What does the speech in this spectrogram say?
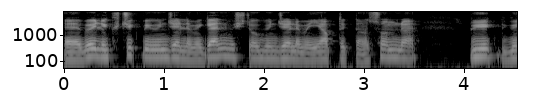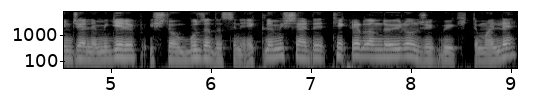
e, böyle küçük bir güncelleme gelmişti. O güncellemeyi yaptıktan sonra büyük bir güncelleme gelip işte o Buz Adası'nı eklemişlerdi. Tekrardan da öyle olacak büyük ihtimalle.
